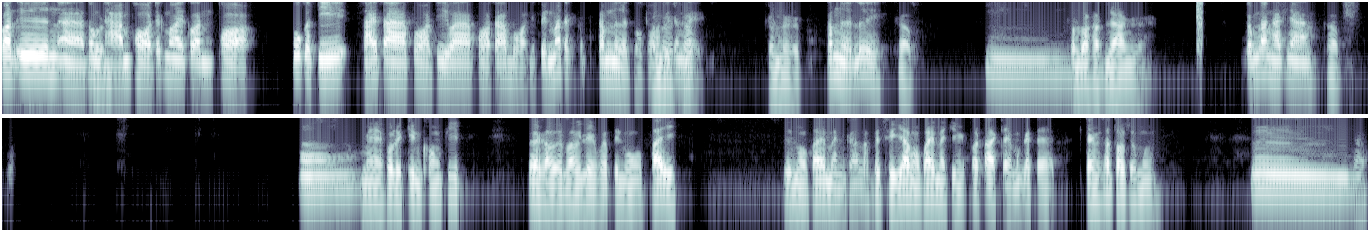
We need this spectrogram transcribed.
ก่อนอื่นอ่าต้องก่อนถามพ่อจักหน่อยก่อนพ่อปกติสายตาพ่อที่ว่าพ่อตาบอดนี่เป็นมาแต่กำเนิดบ่พ่อหรือจังไดกำเนิดกำเนิดเลย ครับอืมกำลังหัดยางอยู่ กำลังหัดยางครับ อ๋อแม่ก็เลยกินของผิดเพื่อเขาเอื่นมาเรียกว่าเป็นหมูไฟเป็นหมูไฟเหมือนกันเราไปซื้อยาหมูไฟมากินกับพ่อตาแก่มันก็แตกแกงสัตว์ต่อสมุนอืมครับ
